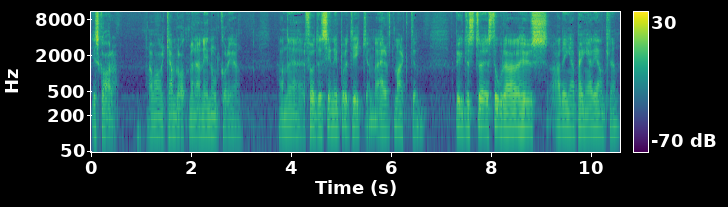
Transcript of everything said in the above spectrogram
i Skara. Han var kamrat med den i Nordkorea. Han eh, föddes in i politiken, ärvt makten. Byggde st- stora hus, hade inga pengar egentligen.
